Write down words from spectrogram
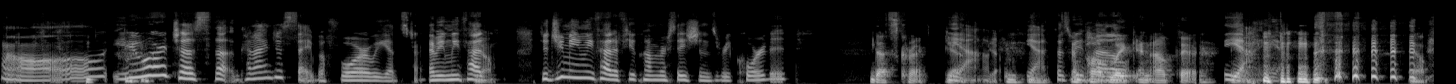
Oh, you are just the. Can I just say before we get started? I mean, we've had. Yeah. Did you mean we've had a few conversations recorded? That's correct. Yeah. Yeah. Yeah. Yeah, because And we've had a- public and out there. Yeah, yeah. Yeah.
